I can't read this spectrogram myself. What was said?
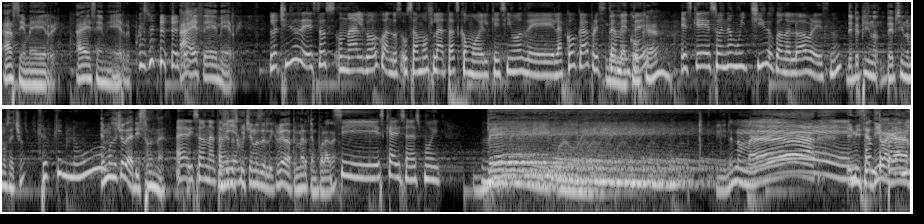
ASMR. ASMR, pues. ASMR. Lo chido de esto es un algo cuando usamos latas como el que hicimos de la coca, precisamente. coca. Es que suena muy chido cuando lo abres, ¿no? ¿De Pepsi no, Pepsi no hemos hecho? Creo que no. Hemos hecho de Arizona. Arizona Por también. escuchen los de la, creo de la primera temporada. Sí, es que Arizona es muy. Mira nomás. Iniciativa Gabs.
